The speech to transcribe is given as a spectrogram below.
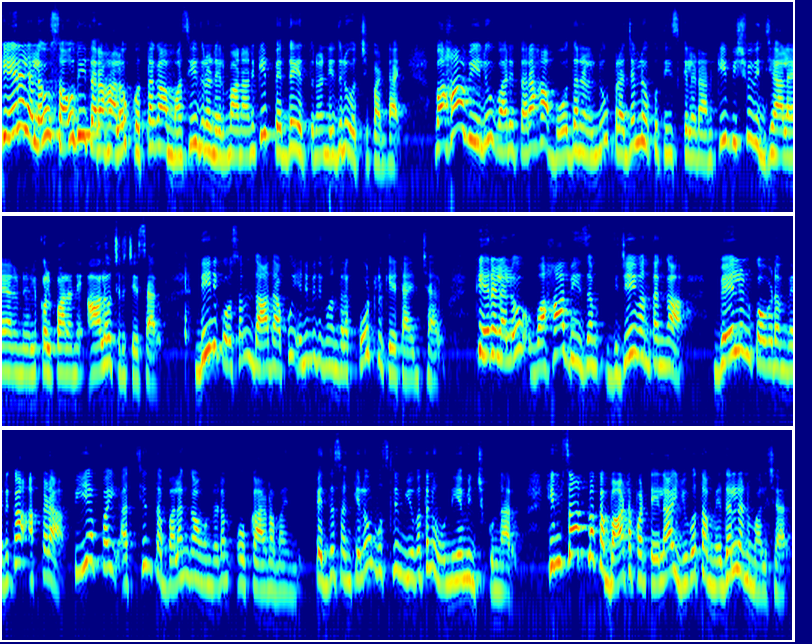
కేరళలో సౌదీ తరహాలో కొత్తగా మసీదుల నిర్మాణానికి పెద్ద ఎత్తున నిధులు వచ్చి పడ్డాయి వహాబీలు వారి తరహా బోధనలను ప్రజల్లోకి తీసుకెళ్ళడానికి విశ్వవిద్యాలయాలు నెలకొల్పాలని ఆలోచన చేశారు. దీనికోసం దాదాపు ఎనిమిది వందల కోట్లు కేటాయించారు. కేరళలో వహాబీజం విజయవంతంగా వేలునుకోవడం వెనుక అక్కడ పిఎఫ్ఐ అత్యంత బలంగా ఉండడం ఓ కారణమైంది. పెద్ద సంఖ్యలో ముస్లిం యువతను నియమించుకున్నారు. హింసాత్మక బాట పట్టేలా యువత మెదళ్ళను మలిచారు.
